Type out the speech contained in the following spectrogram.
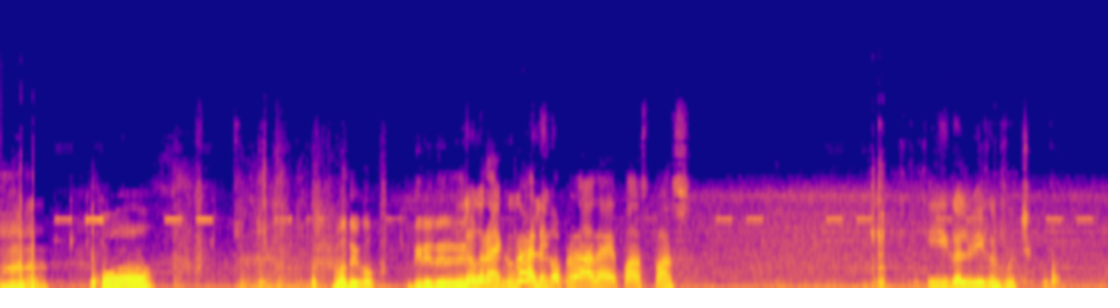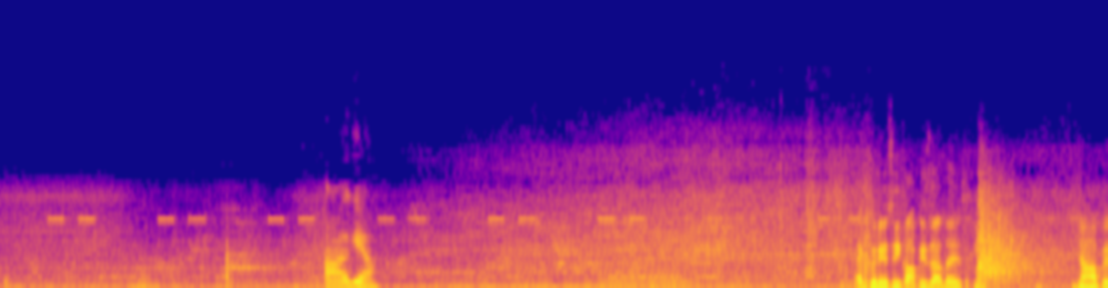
हाँ ओ वो देखो। धीरे धीरे लग रहा है क्योंकि हेलीकॉप्टर आ रहा है पास पास ईगल वीगल कुछ। आ गया। एक्यूरेसी काफ़ी ज़्यादा है इसकी। जहाँ पे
